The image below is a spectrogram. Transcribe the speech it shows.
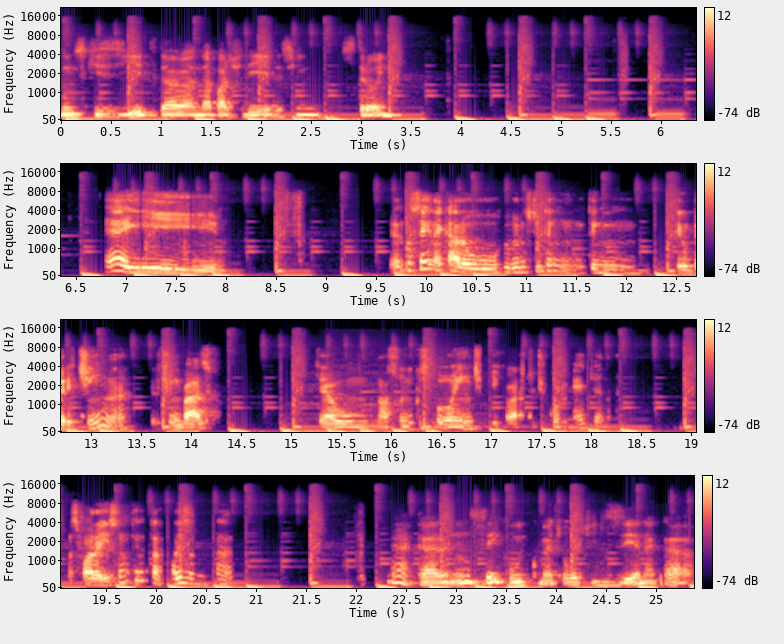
muito esquisito da, da parte dele, assim, estranho. É, e. Eu não sei, né, cara? O Rio Grande do Sul tem, tem, tem o Pretinho, né? Pretinho básico, que é o nosso único expoente aqui que eu acho de comédia, né? Mas fora isso, não tem muita coisa, né, cara? Ah, cara, eu não sei como, como é que eu vou te dizer, né, cara?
